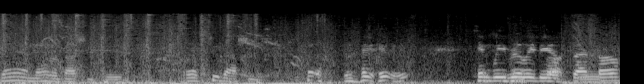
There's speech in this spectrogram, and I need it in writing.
Damn, they have a Bastion too. They have two Bastions. Can we really be upset dude. though?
